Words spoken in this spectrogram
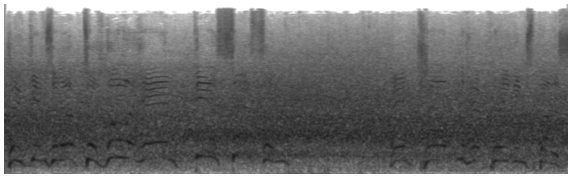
who gives it up to Houlihan, the assassin. And Carlton have breathing space.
